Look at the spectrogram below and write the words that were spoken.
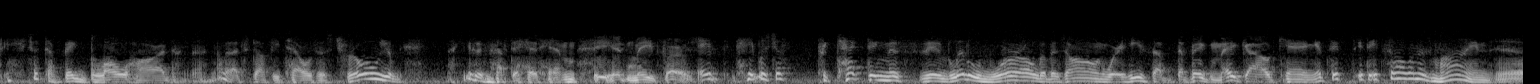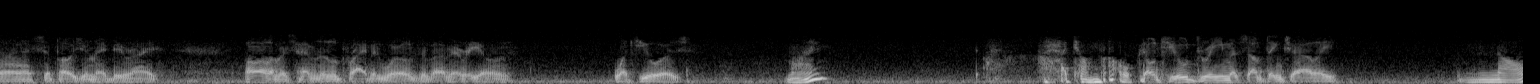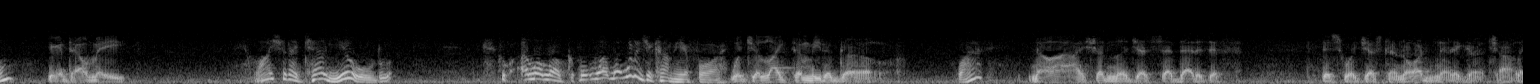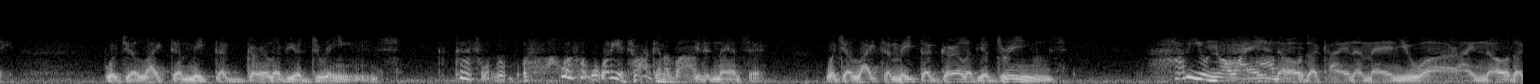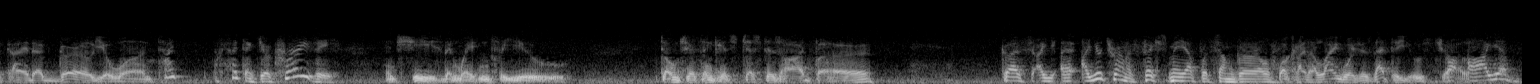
he's just a big blowhard. None of that stuff he tells is true. You you didn't have to hit him. He hit me first. It, he was just protecting this uh, little world of his own where he's the, the big makeout king. It's it, it, it's all in his mind. Yeah, I suppose you may be right. All of us have little private worlds of our very own. What's yours? Mine? I don't know. Don't you dream of something, Charlie? No. You can tell me. Why should I tell you? Look, look what, what did you come here for? Would you like to meet a girl? What? No, I shouldn't have just said that as if this were just an ordinary girl, Charlie. Would you like to meet the girl of your dreams? Gus, what, what, what are you talking about? You didn't answer. Would you like to meet the girl of your dreams? How do you know I, I know the kind of man you are. I know the kind of girl you want. I, I think you're crazy. And she's been waiting for you. Don't you think it's just as hard for her? Gus, are, you- are you trying to fix me up with some girl? What kind of language is that to use, Charlie? Are oh, you?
